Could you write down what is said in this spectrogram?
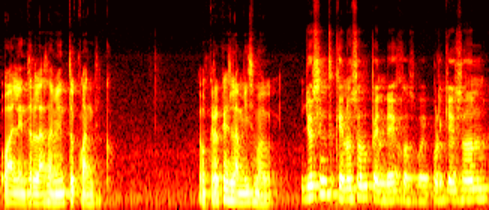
O al entrelazamiento cuántico. O creo que es la misma, güey. Yo siento que no son pendejos, güey, porque son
